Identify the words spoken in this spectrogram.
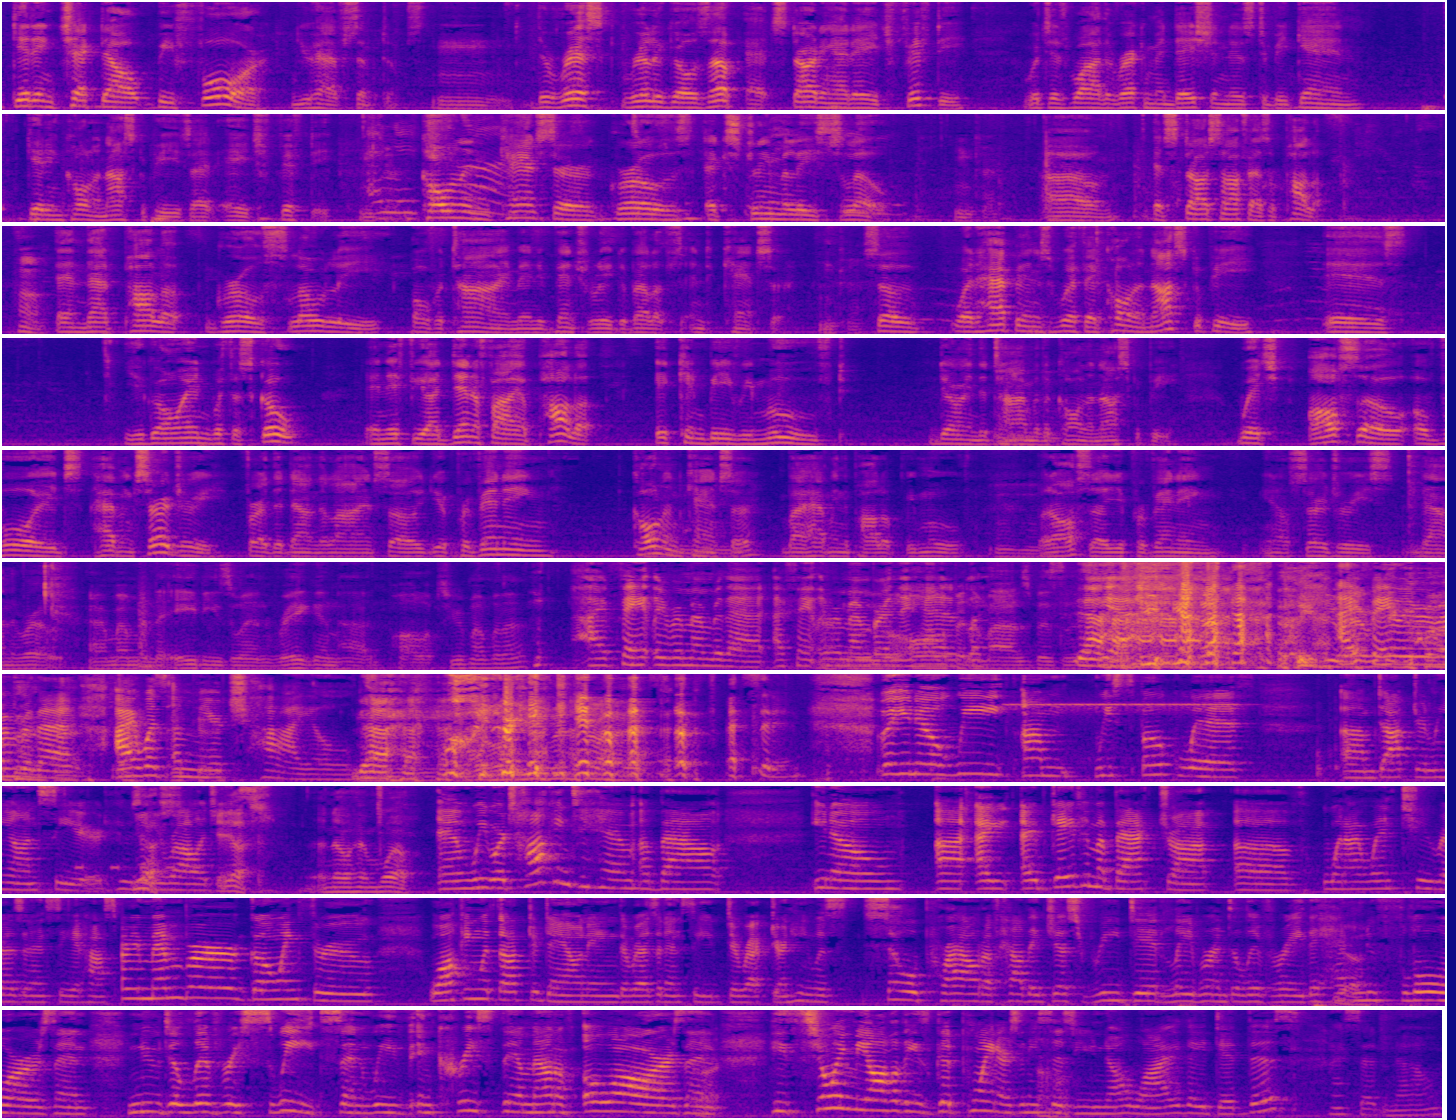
getting checked out before you have symptoms. The risk really goes up at starting at age 50, which is why the recommendation is to begin getting colonoscopies at age 50. Colon cancer grows extremely slow. Okay. Um, it starts off as a polyp, Huh. and that polyp grows slowly over time and eventually develops into cancer. Okay. So what happens with a colonoscopy is you go in with a scope, and if you identify a polyp, it can be removed during the time of the colonoscopy, which also avoids having surgery further down the line. So you're preventing colon cancer by having the polyp removed, but also you're preventing you know surgeries down the road. I remember in the '80s when Reagan had polyps. You remember that? I faintly remember that. I faintly remember, and they all had up in like, the man's business. Yeah. yeah. I faintly remember that. I was a mere child. President. But you know, we um, we spoke with um, Dr. Leon Seard, who's a urologist. Yes, I know him well. and we were talking to him about, you know, uh, I I gave him a backdrop of when I went to residency at hospital. I remember going through. Walking with Dr. Downing, the residency director, and he was so proud of how they just redid labor and delivery. They had Yeah. new floors and new delivery suites, and we've increased the amount of ORs. And Right. he's showing me all of these good pointers, and he says, "You know why they did this?" I said, "No."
